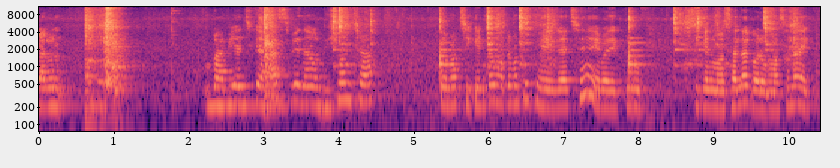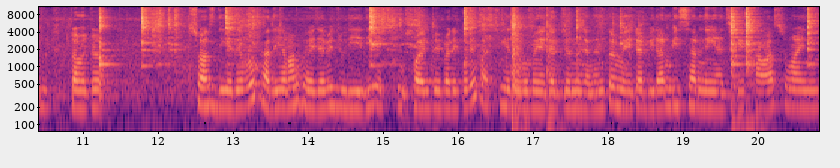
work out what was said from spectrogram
কারণ বাবি আজকে আসবে না ওর ভীষণ চাপ তো আমার চিকেনটাও মোটামুটি হয়ে গেছে। এবার একটু চিকেন মশলা, গরম মশলা, একটু টমেটো সস দিয়ে দেবো। তাহলেই আমার হয়ে যাবে, জুড়িয়ে দিয়ে একটু ফয়েল পেপারে করে পাঠিয়ে দেবো মেয়েটার জন্য। জানেন তো মেয়েটার বিরাম বিশ্রাম নেই আজকে, খাওয়ার সময় নেই।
